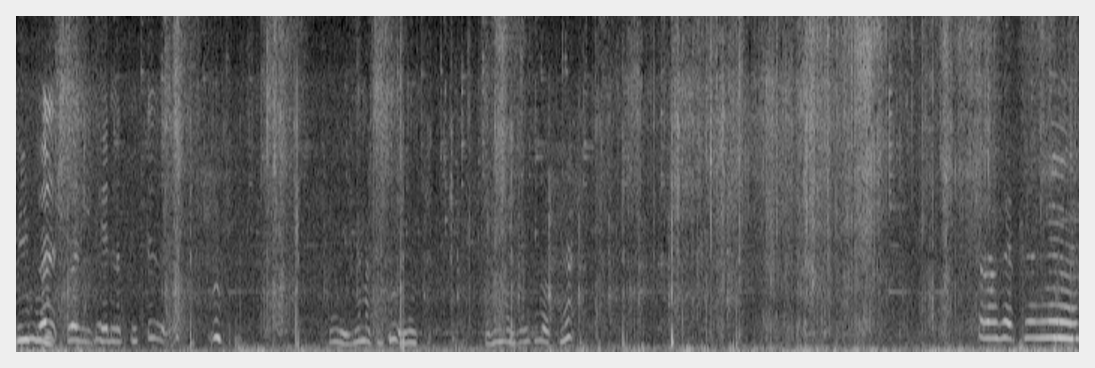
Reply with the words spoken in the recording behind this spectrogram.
รีเวลีเวลีเห็นแล้วตื้อน้องหลีดให้มาตื้อๆนึงแต่ไม่นอนเป็นเกือบแท้กำลังเห็ด ขึ้นหนึ่ง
